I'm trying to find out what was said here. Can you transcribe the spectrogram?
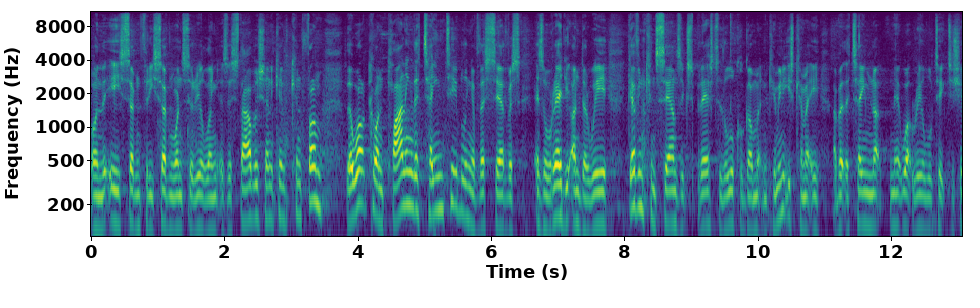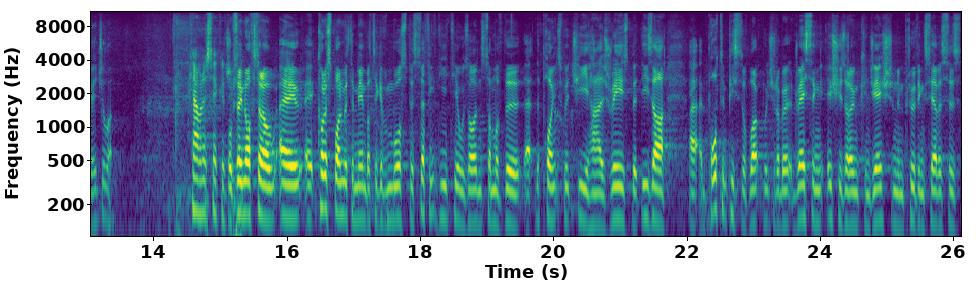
on the A737 once the rail link is established and can confirm that work on planning the timetabling of this service is already underway, given concerns expressed to the Local Government and Communities Committee about the time Network Rail will take to schedule it? Cabinet Secretary. Well, officer, I'll uh, uh, correspond with the member to give him more specific details on some of the, uh, the points which he has raised, but these are uh, important pieces of work which are about addressing issues around congestion, improving services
